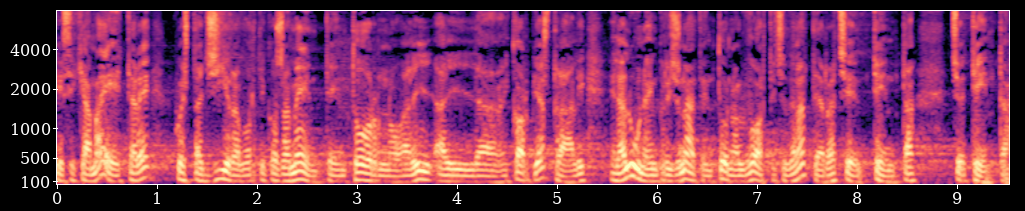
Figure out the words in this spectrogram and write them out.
che si chiama etere, questa gira vorticosamente intorno ai, ai, ai, corpi astrali e la Luna imprigionata intorno al vortice della Terra tenta, cioè tenta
